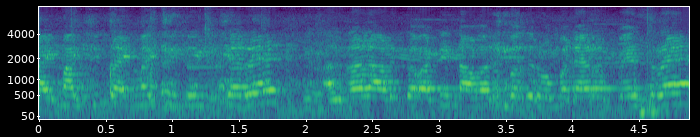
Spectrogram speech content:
டைம் ஆயிடுச்சு டைம் ஆயிடுச்சு இருக்காரு அதனால அடுத்த வாட்டி நான் வரும்போது ரொம்ப நேரம் பேசுறேன்.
